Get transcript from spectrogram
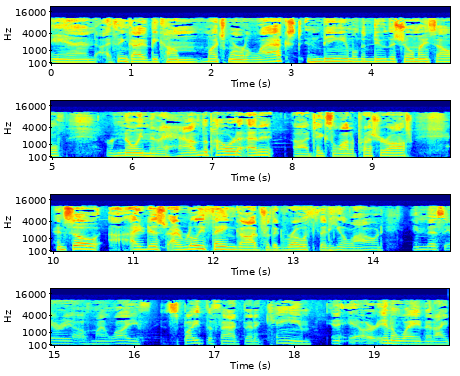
And I think I've become much more relaxed in being able to do the show myself, knowing that I have the power to edit uh, takes a lot of pressure off. And so I just, I really thank God for the growth that He allowed in this area of my life, despite the fact that it came in, or in a way that I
